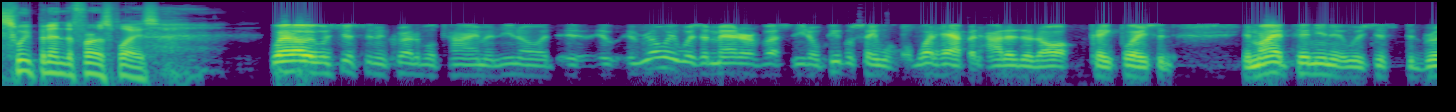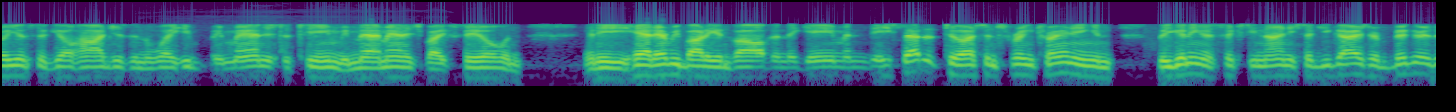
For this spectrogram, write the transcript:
sweeping in the first place? Well, it was just an incredible time, and you know, it, it, it really was a matter of us. You know, people say, well, "What happened? How did it all take place?" And in my opinion, it was just the brilliance of Gil Hodges and the way he, he managed the team. He managed by feel, and and he had everybody involved in the game. And he said it to us in spring training in beginning of '69. He said, "You guys are bigger,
